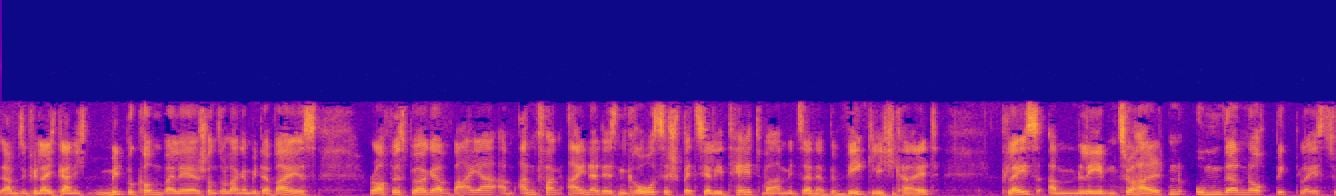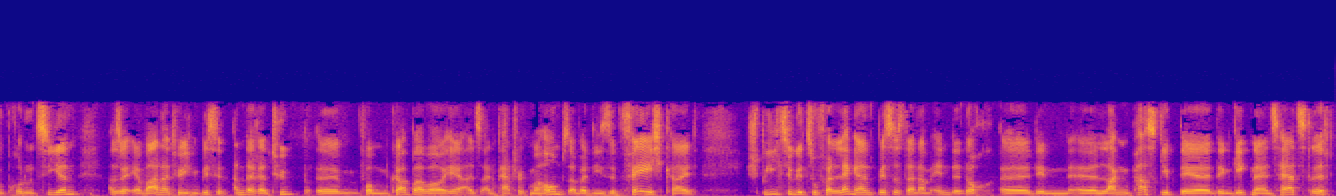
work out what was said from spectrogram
haben sie vielleicht gar nicht mitbekommen, weil er ja schon so lange mit dabei ist Roethlisberger war ja am Anfang einer, dessen große Spezialität war, mit seiner Beweglichkeit Plays am Leben zu halten, um dann noch Big Plays zu produzieren. Also er war natürlich ein bisschen anderer Typ ähm, vom Körperbau her als ein Patrick Mahomes, aber diese Fähigkeit, Spielzüge zu verlängern, bis es dann am Ende doch äh, den äh, langen Pass gibt, der den Gegner ins Herz trifft,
